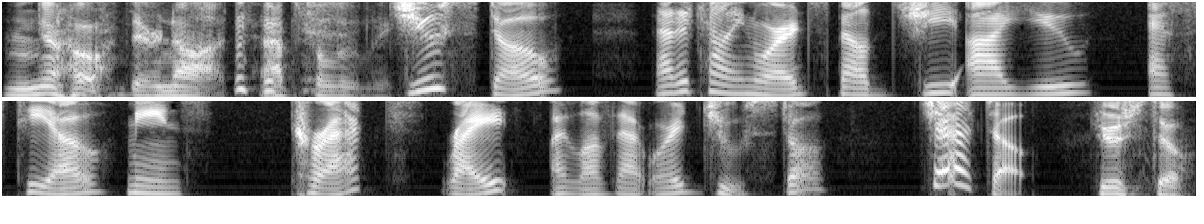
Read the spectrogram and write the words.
No, they're not. Absolutely. Giusto, that Italian word spelled G I U S T O, means correct, right? I love that word. Giusto. Certo. Justo.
